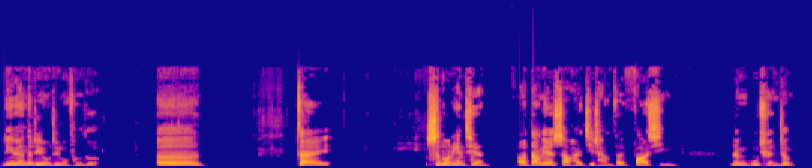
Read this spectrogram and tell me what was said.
林园的这种这种风格。呃，在十多年前啊，当年上海机场在发行认沽权证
